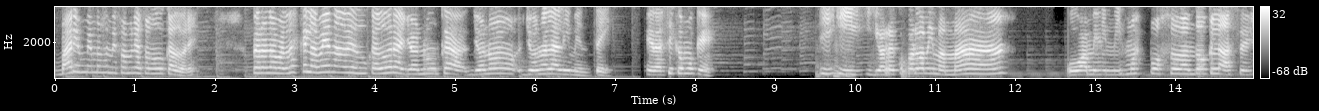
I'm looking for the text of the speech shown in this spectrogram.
varios miembros de mi familia son educadores, pero la verdad es que la vena de educadora yo nunca, yo no, yo no la alimenté. Era así como que, y, y, yo recuerdo a mi mamá o a mi mismo esposo dando clases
